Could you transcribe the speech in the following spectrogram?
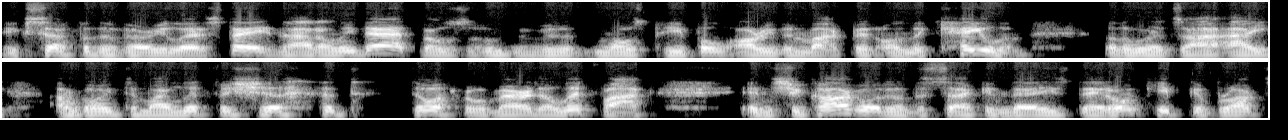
except for the very last day. Not only that, those most people are even makpid on the keilim. In other words, I, I am going to my Litvish daughter who married a Litvak in Chicago on the second days. They don't keep gebrucks,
